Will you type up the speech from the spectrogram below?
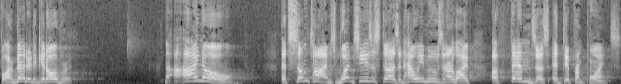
Far better to get over it. Now, I know that sometimes what Jesus does and how he moves in our life offends us at different points.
